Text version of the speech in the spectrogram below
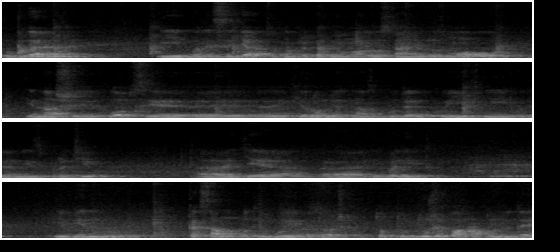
проблеми, і вони сидять. Тут, наприклад, ми мали останню розмову, і наші хлопці, е, які роблять нас в будинку, їхній один із братів е, є е, інвалід. І він так само потребує візочка. Тобто дуже багато людей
